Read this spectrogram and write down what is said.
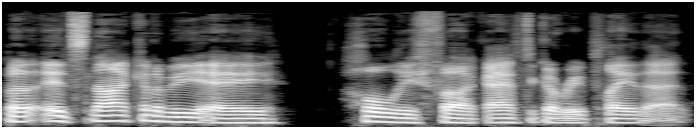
But it's not going to be a holy fuck. I have to go replay that.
